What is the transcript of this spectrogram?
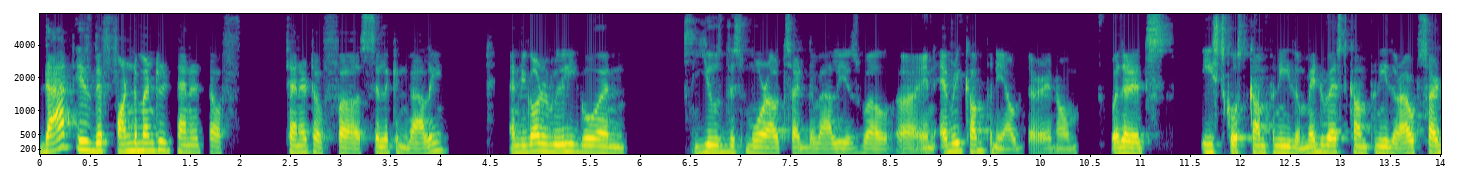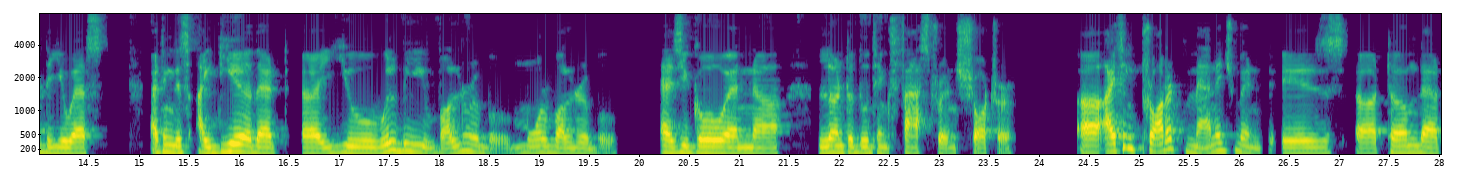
that is the fundamental tenet of tenet of uh, Silicon Valley. And we got to really go and use this more outside the valley as well uh, in every company out there, you know, whether it's East Coast companies or Midwest companies or outside the US I think this idea that uh, you will be vulnerable, more vulnerable, as you go and uh, learn to do things faster and shorter. Uh, I think product management is a term that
